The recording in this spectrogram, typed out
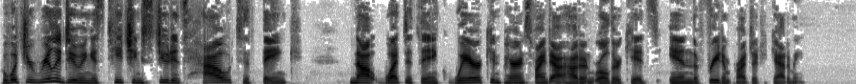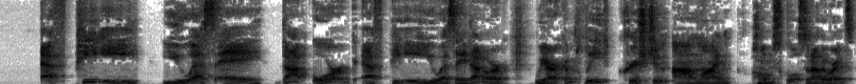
But what you're really doing is teaching students how to think, not what to think. Where can parents find out how to enroll their kids in the Freedom Project Academy? FPEUSA.org, FPEUSA.org. We are a complete Christian online homeschool. So, in other words,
